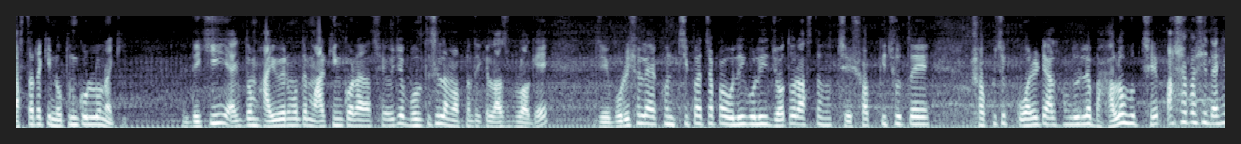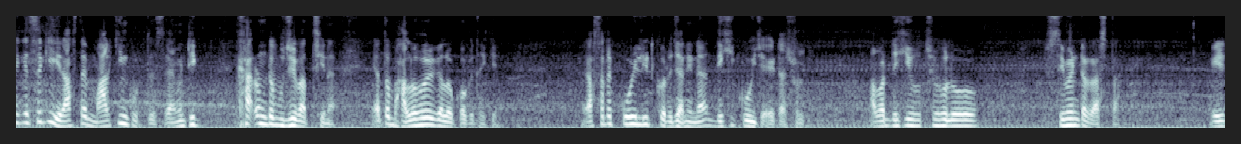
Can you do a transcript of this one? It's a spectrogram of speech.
রাস্তাটা কি নতুন করল নাকি? দেখি একদম হাইওয়ের মধ্যে মার্কিং করা আছে। ওই যে বলতেছিলাম আপনাদেরকে লাস্ট ব্লগে যে বরিশালে এখন চিপা চাপা অলিগলি যত রাস্তা হচ্ছে সব কিছুতে সব কিছু কোয়ালিটি আলহামদুলিল্লাহ ভালো হচ্ছে। পাশাপাশি দেখা গেছে কি, রাস্তায় মার্কিং করতেছে। আমি ঠিক কারণটা বুঝে পাচ্ছি না। এত ভালো হয়ে গেল কবে থেকে? রাস্তাটা কই লিড করে জানি না। দেখি কই যায় এটা আসলে। আবার দেখি হচ্ছে হলো সিমেন্টের রাস্তা। এই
